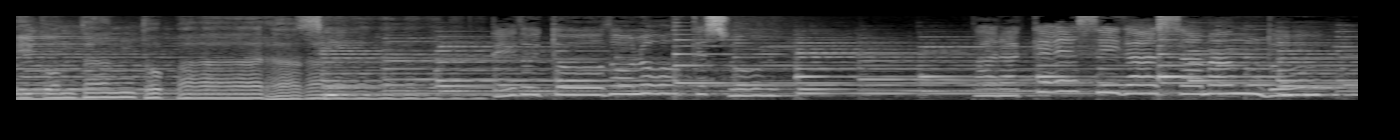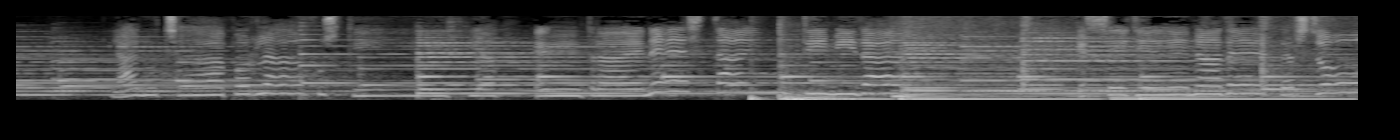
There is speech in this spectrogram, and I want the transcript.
y con tanto para dar. Te doy todo lo que soy para que sigas amando. La lucha por la justicia entra en esta intimidad que se llena de personas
